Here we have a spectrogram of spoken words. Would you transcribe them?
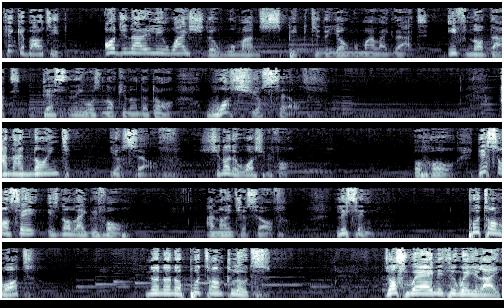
Think about it. Ordinarily, why should a woman speak to the young woman like that? If not that destiny was knocking on the door. Wash yourself and anoint yourself. She not the wash before. Oh, this one say it's not like before. Anoint yourself. Listen. Put on what? No, no, no. Put on clothes. Just wear anything where you like.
